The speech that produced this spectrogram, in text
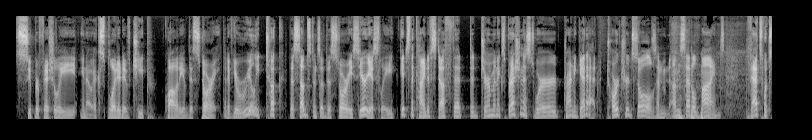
superficially, you know, exploitative, cheap quality of this story. That if you really took the substance of this story seriously, it's the kind of stuff that the German expressionists were trying to get at tortured souls and unsettled minds. That's what's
